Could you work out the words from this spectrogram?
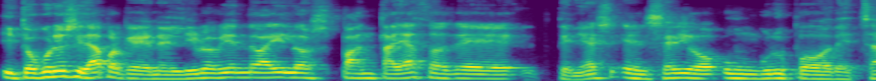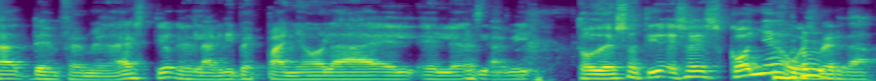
Y tu curiosidad, porque en el libro viendo ahí los pantallazos de... ¿Tenías en serio un grupo de chat de enfermedades, tío? Que es la gripe española, el, el todo eso, tío. ¿Eso es coña o es verdad?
